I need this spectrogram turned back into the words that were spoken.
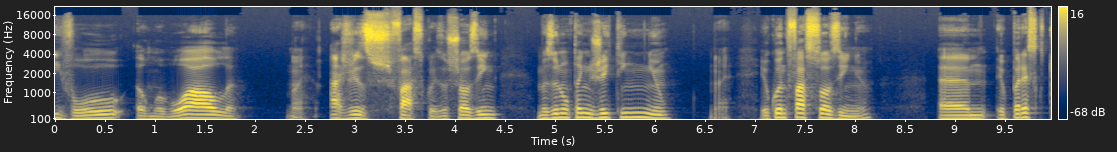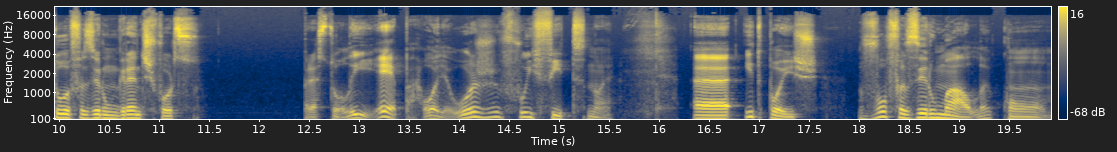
e vou a uma boa aula. Não é? Às vezes faço coisas sozinho, mas eu não tenho jeitinho nenhum. Não é? Eu quando faço sozinho, uh, eu parece que estou a fazer um grande esforço. Parece que estou ali, epá, olha, hoje fui fit, não é? Uh, e depois vou fazer uma aula com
